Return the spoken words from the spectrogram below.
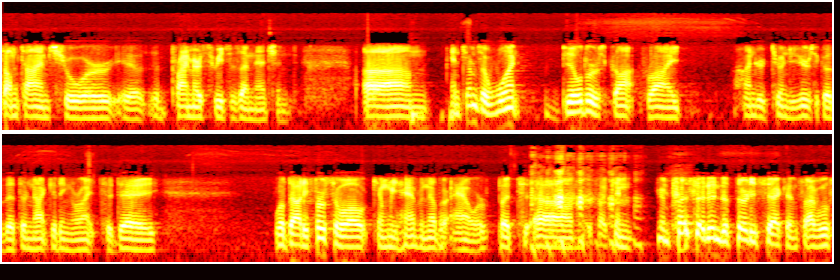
sometimes, sure, you know, the primary suites, as I mentioned. Um, in terms of what builders got right 100, 200 years ago that they're not getting right today, well, Dottie, first of all, can we have another hour? But um, if I can compress that into 30 seconds, I will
